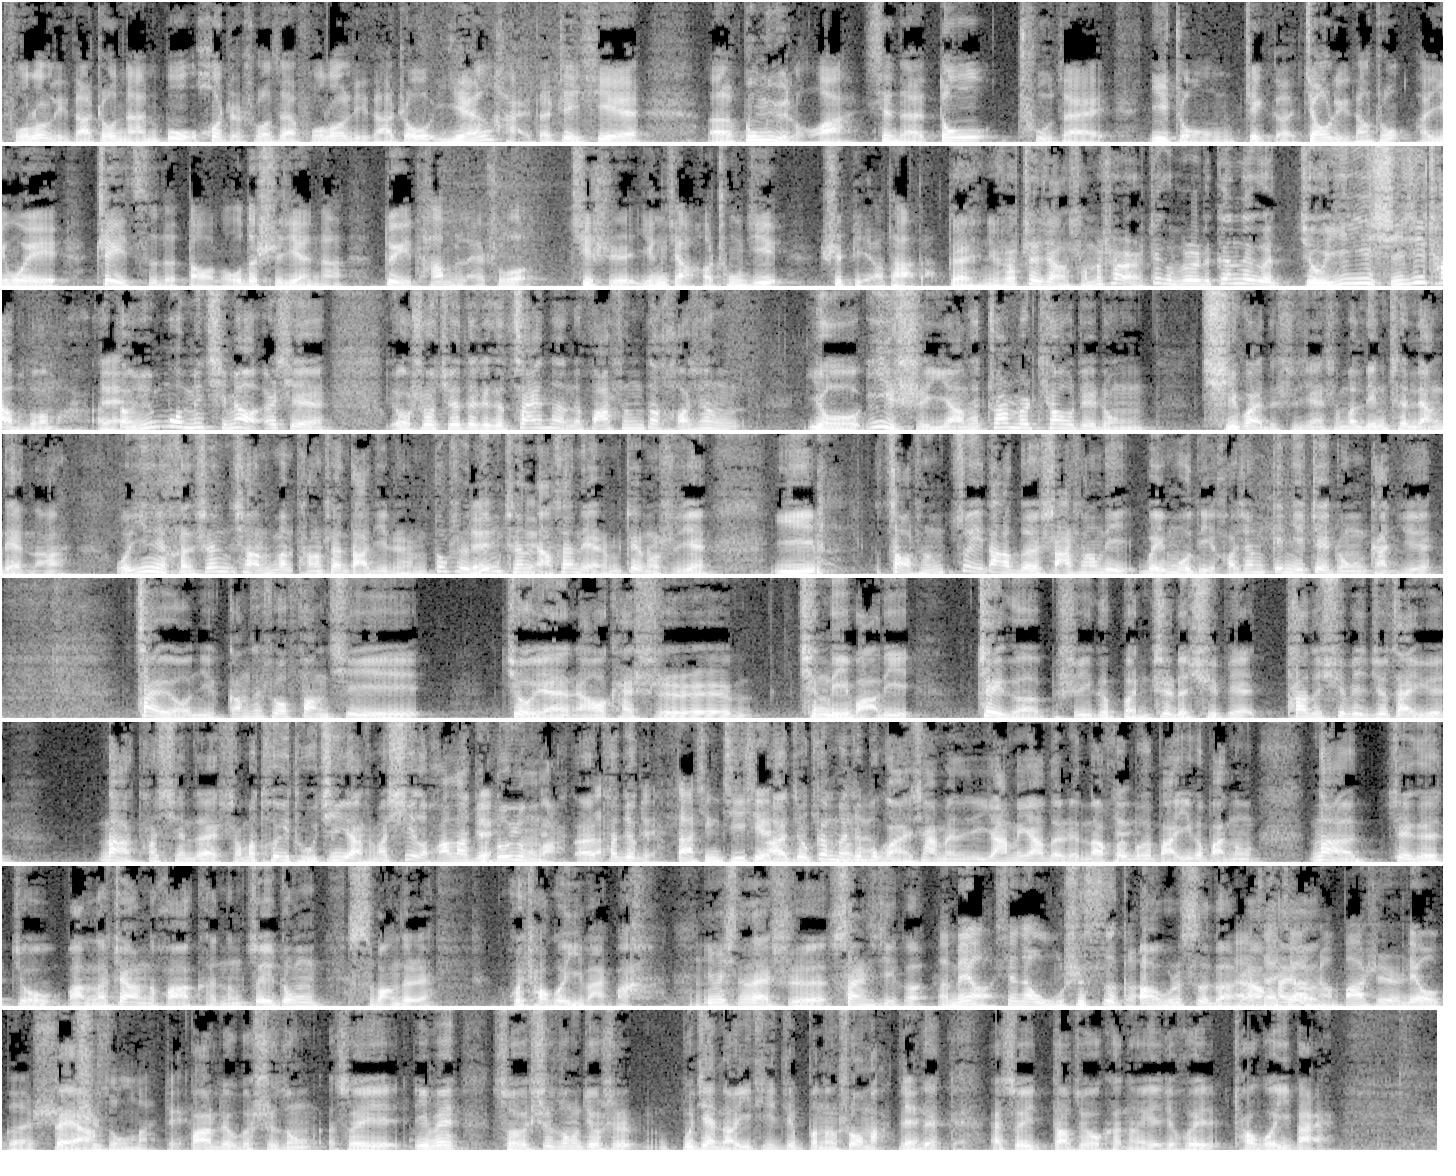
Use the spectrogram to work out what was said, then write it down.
佛罗里达州南部，或者说在佛罗里达州沿海的这些呃公寓楼啊，现在都处在一种这个焦虑当中啊，因为这次的倒楼的事件呢，对他们来说，其实影响和冲击是比较大的。对，你说这叫什么事儿？这个不是跟那个九一一袭击差不多嘛？等于莫名其妙，而且有时候觉得这个灾难的发生，它好像有意识一样，它专门挑这种。奇怪的时间，什么凌晨两点呢？我印象很深，像什么唐山大地震什么，都是凌晨两三点什么这种时间，以造成最大的杀伤力为目的，好像给你这种感觉。再有，你刚才说放弃救援，然后开始清理瓦砾，这个是一个本质的区别。它的区别就在于。那他现在什么推土机啊，什么稀里哗啦就都用了，呃，他就大型机械啊，就根本就不管下面压没压的人，那会不会把一个板弄，那这个就完了。这样的话，可能最终死亡的人会超过一百吧，因为现在是三十几个啊，没有，现在五十四个啊，五十四个，然后再加上八十六个失失踪嘛，对，八十六个失踪，所以因为所谓失踪就是不见到遗体就不能说嘛，对不对？对，哎，所以到最后可能也就会超过一百。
